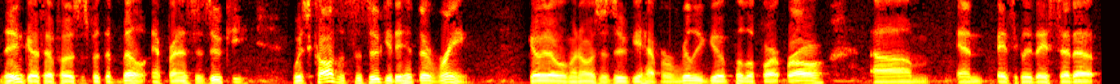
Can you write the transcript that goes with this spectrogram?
Then Goto poses with the belt in front of Suzuki, which causes Suzuki to hit the ring. Goto and Minoru Suzuki have a really good pull apart brawl, um, and basically they set up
